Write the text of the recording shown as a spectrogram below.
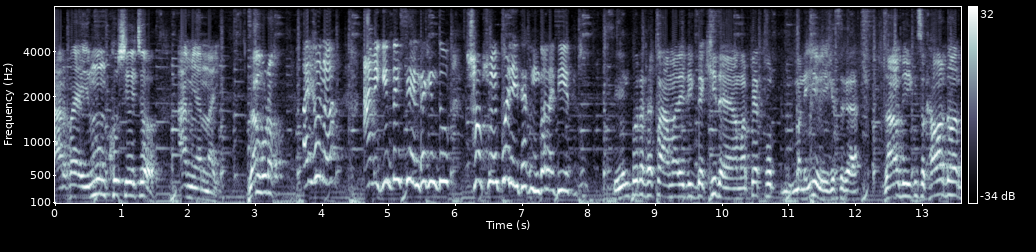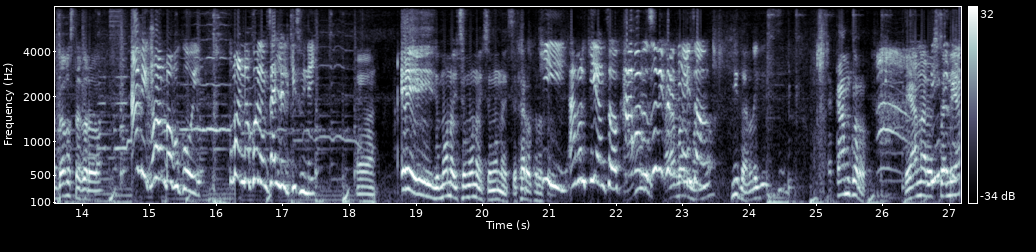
হার ভাই এমন খুশি হয়েছো? আমি আর নাই। যাও উঠো আই হো না আমি কিন্তু এই চেনটা কিন্তু সবসময় পরেই থাকুম গলায় দিয়ে থাকুম। দিন পরে থাকলে আমার এই দিক দিয়ে খিদে আমার পেট ফুট মানে ইয়ে হয়ে গেছে গা। যাও দিয়ে কিছু খাবার দাবার ব্যবস্থা করো। আমি খাওয়ান বাবু কই? তোমার না কইলাম চাইলে কিছুই নেই। হ্যাঁ। এই যে মনে হয়েছে মনে হয়েছে মনে হয়েছে খারাপ খারাপ কি? আবার কি আনছো? খাবার চুরি করে নিয়ে আইছো কি দাম লেগেছে কাম করো এই আনারসটা নিয়ে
